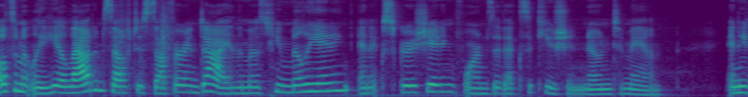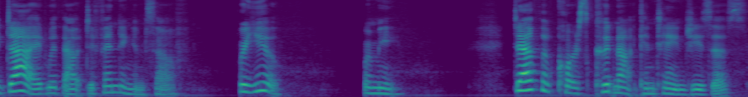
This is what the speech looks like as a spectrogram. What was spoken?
ultimately, he allowed himself to suffer and die in the most humiliating and excruciating forms of execution known to man. And he died without defending himself. For you. For me. Death, of course, could not contain Jesus.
